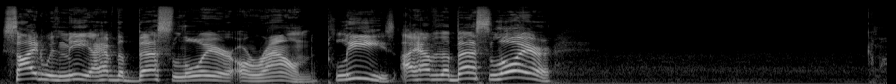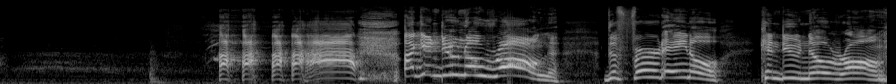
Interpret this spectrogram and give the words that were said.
Side with me. I have the best lawyer around. Please. I have the best lawyer. I can do no wrong. Deferred anal can do no wrong.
